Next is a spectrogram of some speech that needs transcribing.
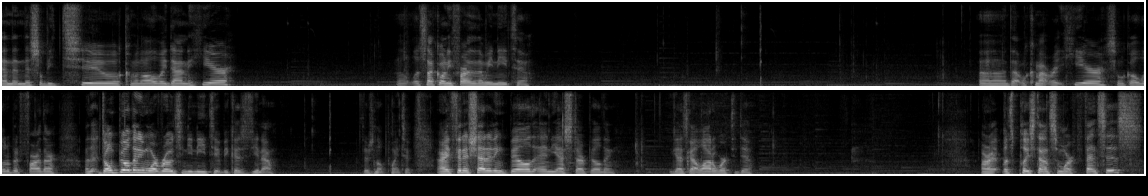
And then this will be two, coming all the way down to here. Well, let's not go any farther than we need to. Uh, that will come out right here. So we'll go a little bit farther. Uh, don't build any more roads than you need to because, you know, there's no point to. All right, finish editing, build, and yes, start building. You guys got a lot of work to do. All right, let's place down some more fences.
